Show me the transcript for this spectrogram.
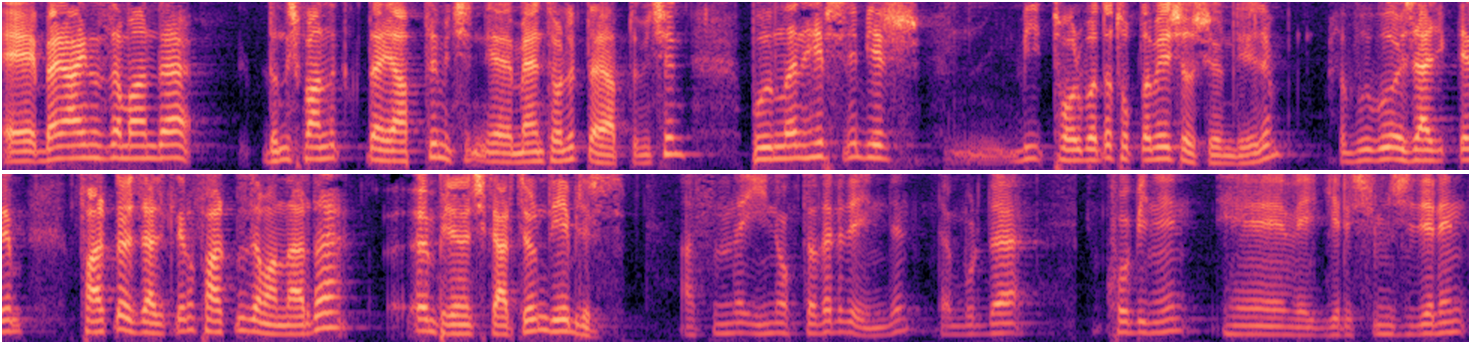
Ee, ben aynı zamanda danışmanlık da yaptığım için, e, mentorluk da yaptığım için Bunların hepsini bir bir torbada toplamaya çalışıyorum diyelim. Bu, bu özelliklerim farklı özelliklerimi farklı zamanlarda ön plana çıkartıyorum diyebiliriz. Aslında iyi noktaları değindin. Tabi burada Kobi'nin e, ve girişimcilerin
